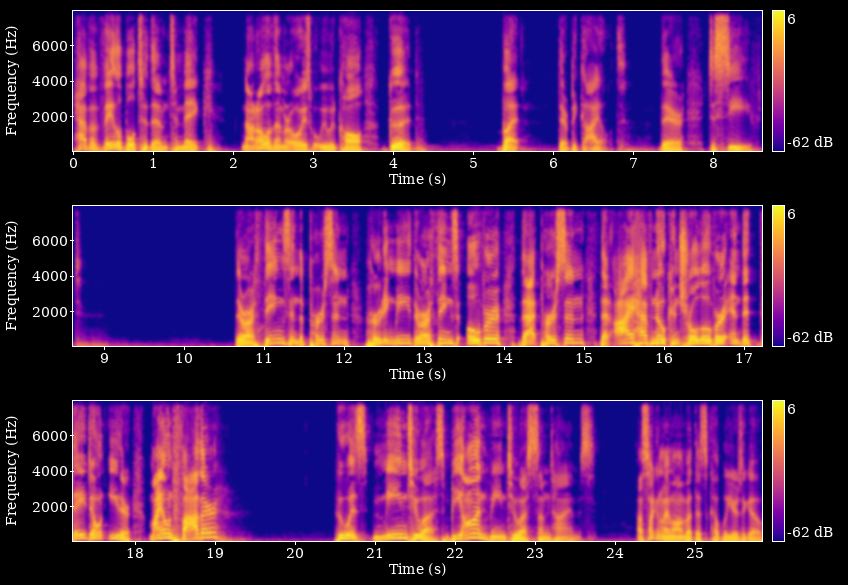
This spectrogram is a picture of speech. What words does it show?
have available to them to make. Not all of them are always what we would call good, but they're beguiled, they're deceived. There are things in the person hurting me. There are things over that person that I have no control over and that they don't either. My own father, who was mean to us, beyond mean to us sometimes. I was talking to my mom about this a couple years ago.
